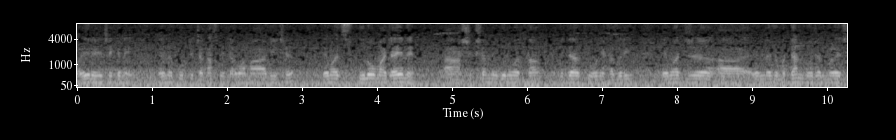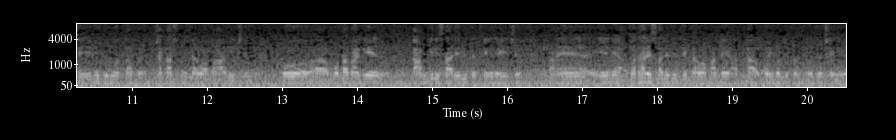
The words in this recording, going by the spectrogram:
મળી રહી છે કે નહીં એને પૂરતી ચકાસણી કરવામાં આવી છે. તેમજ સ્કૂલોમાં જઈને શિક્ષણની ગુણવત્તા વિદ્યાર્થીઓની હાજરી તેમજ એમને જે મધ્યાહન ભોજન મળે છે, એની ગુણવત્તા ચકાસણી કરવામાં આવી છે. તો મોટાભાગે કામગીરી સારી રીતે થઈ રહી છે અને એને વધારે સારી રીતે કરવા માટે આખા વહીવટીતંત્ર જે છે એ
